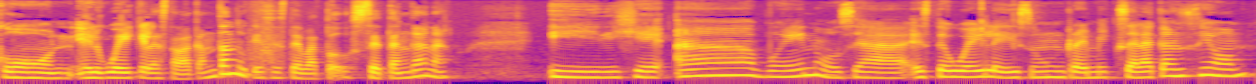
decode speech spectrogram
con el güey que la estaba cantando, que es este vato, Zetangana. Y dije, ah, bueno, o sea, este güey le hizo un remix a la canción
